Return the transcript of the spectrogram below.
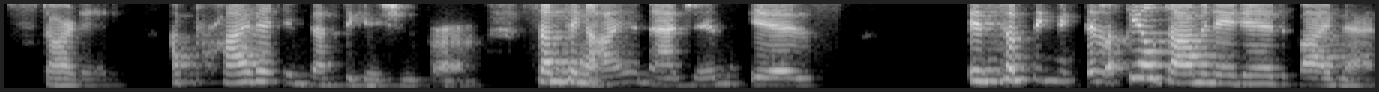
started a private investigation firm, something I imagine is is something a field dominated by men.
